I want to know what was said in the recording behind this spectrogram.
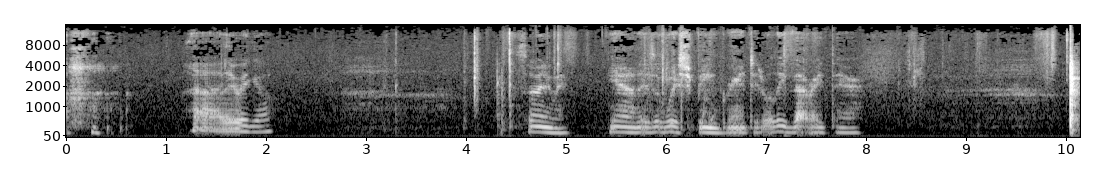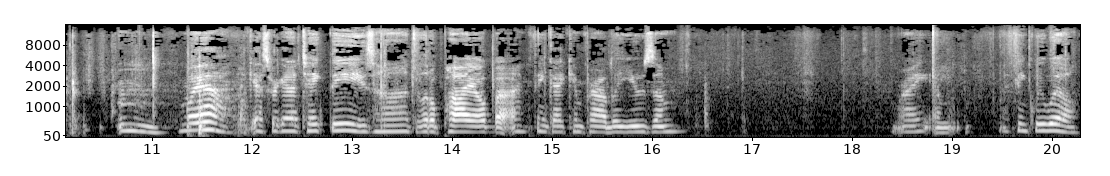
ah, there we go. So anyway, yeah, there's a wish being granted. We'll leave that right there. Mm, well, I guess we're going to take these, huh? It's a little pile, but I think I can probably use them right? Um, I think we will.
